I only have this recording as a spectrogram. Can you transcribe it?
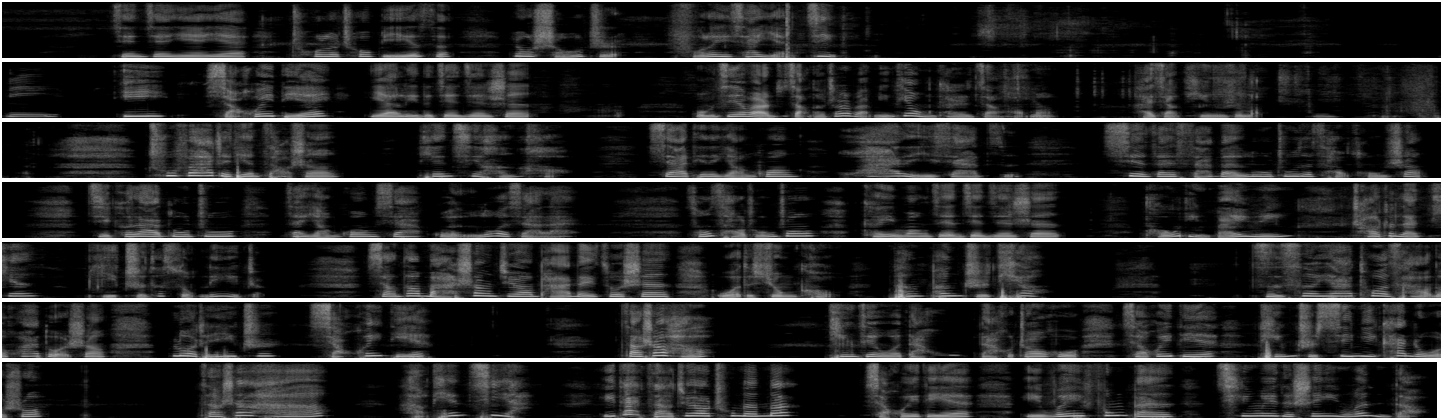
尖尖爷爷抽了抽鼻子，用手指扶了一下眼镜。一，一小灰蝶眼里的尖尖山。我们今天晚上就讲到这儿吧，明天我们开始讲好吗？还想听是吗？嗯。出发这天早上，天气很好，夏天的阳光哗的一下子。现在洒满露珠的草丛上，几颗大露珠在阳光下滚落下来。从草丛中可以望见尖尖山，头顶白云朝着蓝天笔直地耸立着。想到马上就要爬那座山，我的胸口砰砰直跳。紫色鸭拓草的花朵上落着一只小灰蝶。早上好。听见我打呼打呼招呼，小灰蝶停止细腻看着我说：“早上好，好天气呀！一大早就要出门吗？”小灰蝶以微风般轻微的声音问道：“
